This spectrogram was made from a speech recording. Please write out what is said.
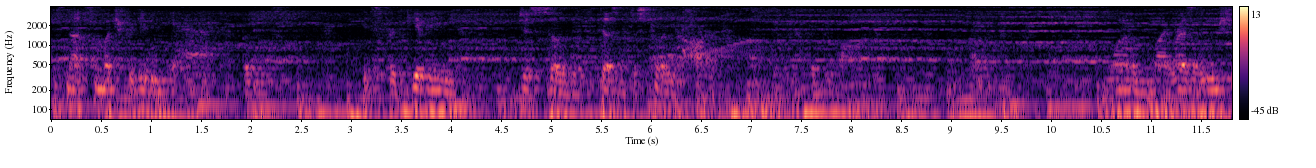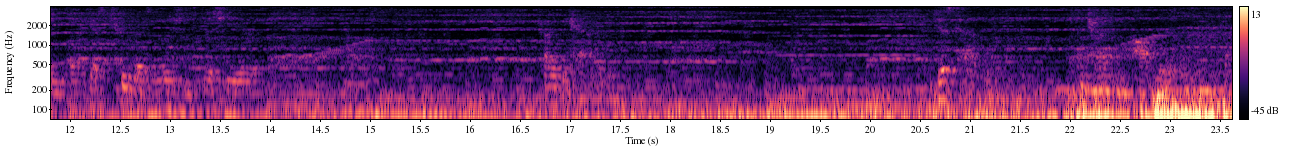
it's not so much forgiving the act, but it's it's forgiving just so that it doesn't destroy your heart. One of my resolutions, and I guess two resolutions this year, uh, try to be happy. Just happy. And try to be positive. Stop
